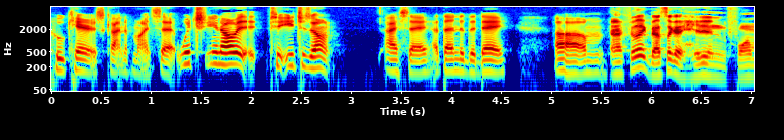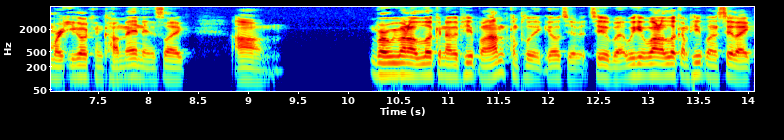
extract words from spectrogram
who cares? Kind of mindset. Which you know, it, to each his own. I say at the end of the day. Um, and I feel like that's like a hidden form where ego can come in. Is like, um, where we want to look at other people, and I'm completely guilty of it too. But we want to look on people and say like,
